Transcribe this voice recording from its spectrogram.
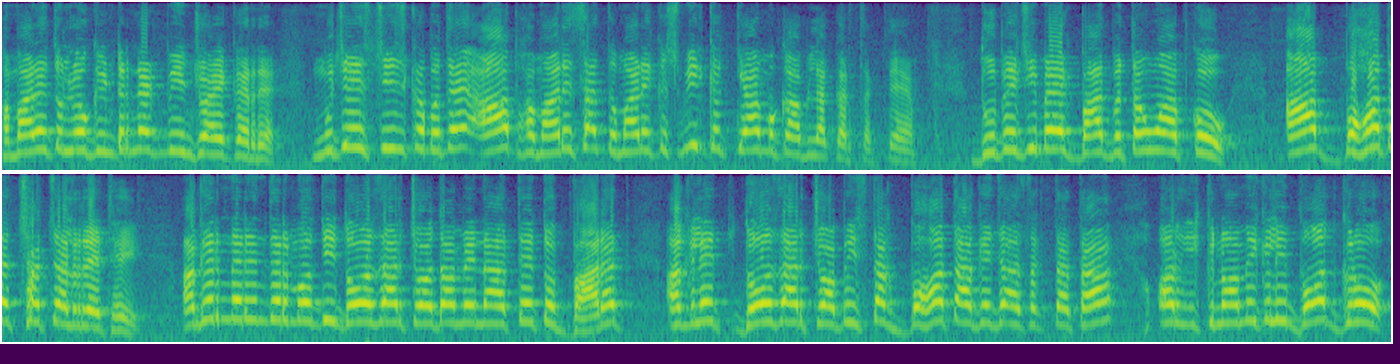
हमारे तो लोग इंटरनेट भी इंजॉय कर रहे हैं। मुझे इस चीज़ का बताएँ, आप हमारे साथ, हमारे कश्मीर का क्या मुकाबला कर सकते हैं? दुबे जी, मैं एक बात बताऊँ आपको। आप बहुत अच्छा चल रहे थे। अगर नरेंद्र मोदी 2014 में ना आते तो भारत अगले 2024 तक बहुत आगे जा सकता था और इकोनॉमिकली बहुत ग्रो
